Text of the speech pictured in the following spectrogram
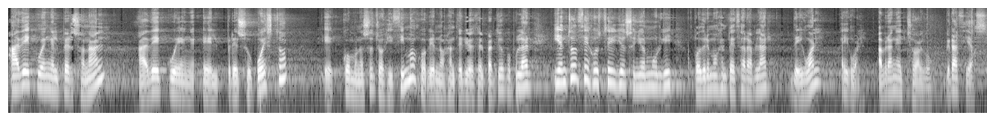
Adecuen el personal, adecuen el presupuesto, eh, como nosotros hicimos, gobiernos anteriores del Partido Popular, y entonces usted y yo, señor Murgui, podremos empezar a hablar de igual a igual. Habrán hecho algo. Gracias.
